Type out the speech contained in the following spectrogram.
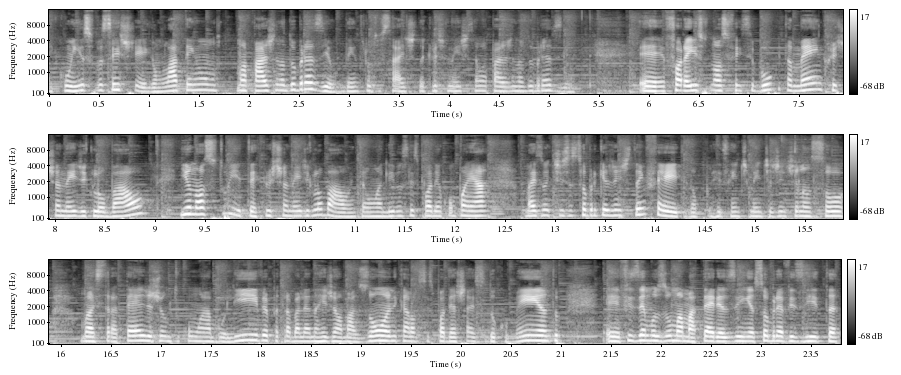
e com isso vocês chegam. Lá tem um, uma página do Brasil. Dentro do site da Christianate tem uma página do Brasil. É, fora isso, nosso Facebook também, ChristianAid Global, e o nosso Twitter, ChristianAid Global. Então ali vocês podem acompanhar mais notícias sobre o que a gente tem feito. Então, recentemente a gente lançou uma estratégia junto com a Bolívia para trabalhar na região amazônica. Lá vocês podem achar esse documento. É, fizemos uma matériazinha sobre a visita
